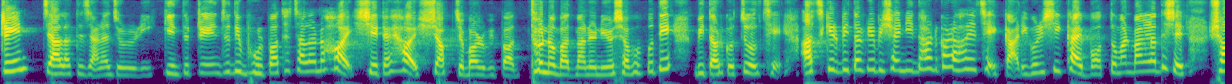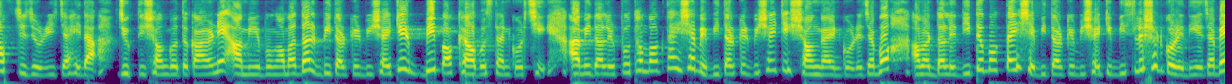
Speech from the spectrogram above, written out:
ট্রেন চালাতে জানা জরুরি। কিন্তু ট্রেন যদি ভুল পথে চালানো হয়, সেটাই হয় সবচেয়ে বড় বিপদ। ধন্যবাদ মাননীয় সভাপতি। বিতর্ক চলছে। আজকের বিতর্কের বিষয় নির্ধারণ করা হয়েছে। কারিগরি শিক্ষায় বর্তমান বাংলাদেশের সবচেয়ে জরুরি চাহিদা। যুক্তিসঙ্গত কারণে আমি এবং আমার দল বিতর্কের বিষয়টির বিপক্ষে অবস্থান করছি। আমি দলের প্রথম বক্তা হিসেবে বিতর্কের বিষয়টি সংজ্ঞায়ন করে যাব। আমার দলের দ্বিতীয় বক্তা এসে বিতর্কের বিষয়টি বিশ্লেষণ করে দিয়ে যাবে।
